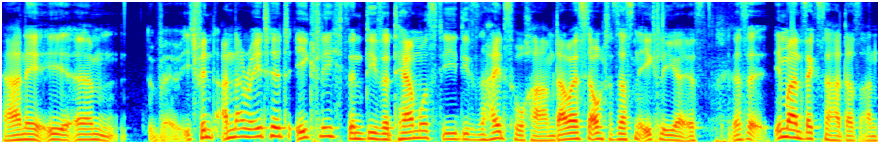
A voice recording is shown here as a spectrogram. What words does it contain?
Ja, nee, ähm, ich finde underrated, eklig sind diese Thermos, die diesen Hals hoch haben. Da weißt du auch, dass das ein ekliger ist. Dass er immer ein Sechser hat das an.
